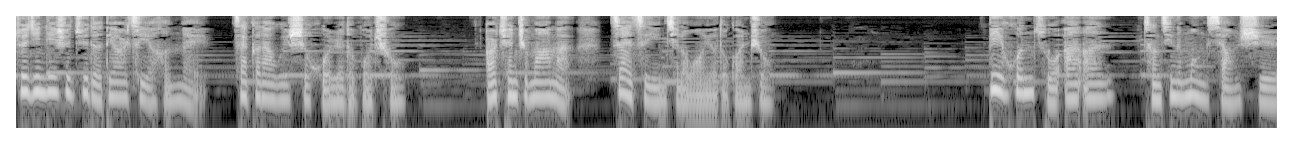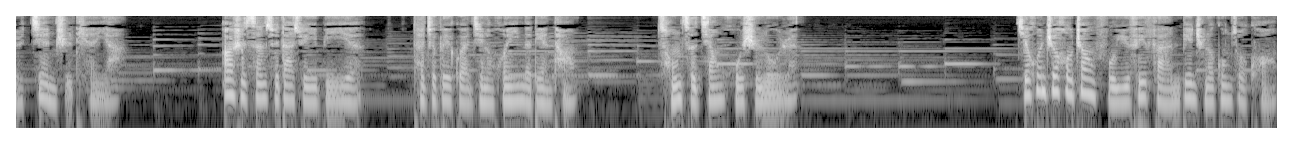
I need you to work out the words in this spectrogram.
最近电视剧的第二次也很美，在各大卫视火热的播出，而全职妈妈再次引起了网友的关注。必婚族安安曾经的梦想是剑指天涯，二十三岁大学一毕业，她就被拐进了婚姻的殿堂，从此江湖是路人。结婚之后，丈夫于非凡变成了工作狂，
